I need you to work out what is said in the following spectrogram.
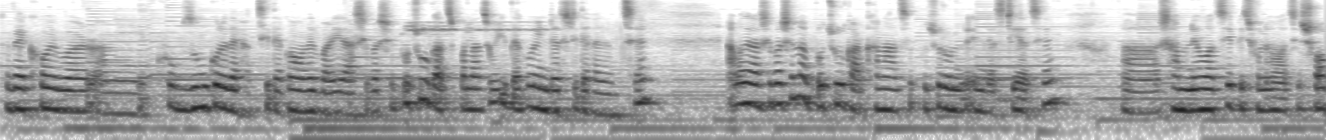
তো দেখো এবার আমি খুব জুম করে দেখাচ্ছি। দেখো আমাদের বাড়ির আশেপাশে প্রচুর গাছপালা আছে, ওই দেখো ইন্ডাস্ট্রি দেখা যাচ্ছে। আমাদের আশেপাশে না প্রচুর কারখানা আছে, প্রচুর ইন্ডাস্ট্রি আছে। সামনেও আছে, পেছনেও আছে, সব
